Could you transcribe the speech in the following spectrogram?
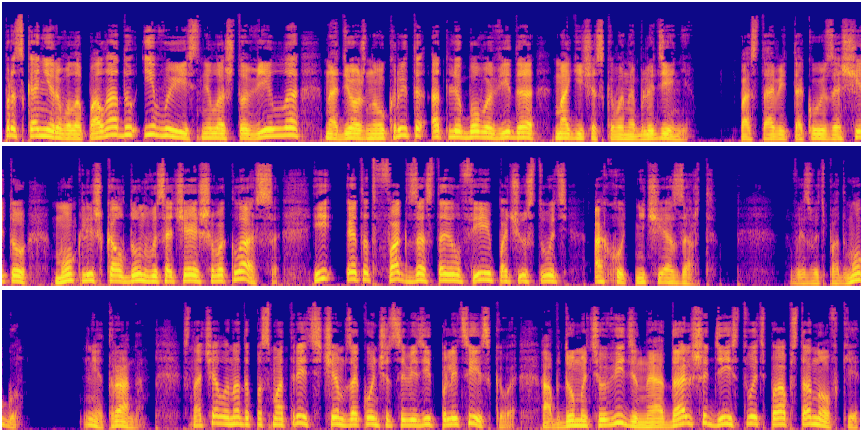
просканировала паладу и выяснила, что вилла надежно укрыта от любого вида магического наблюдения. Поставить такую защиту мог лишь колдун высочайшего класса, и этот факт заставил фею почувствовать охотничий азарт. Вызвать подмогу? Нет, рано. Сначала надо посмотреть, чем закончится визит полицейского, обдумать увиденное, а дальше действовать по обстановке,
